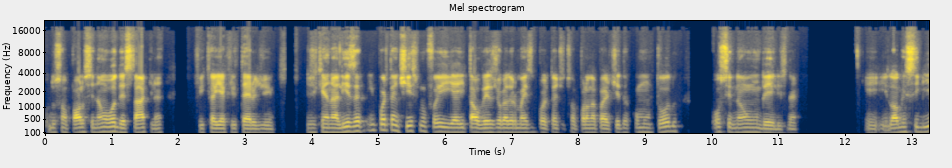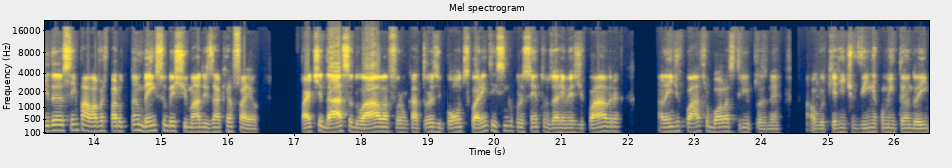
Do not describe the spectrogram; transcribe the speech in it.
do São Paulo, se não o destaque, né? Fica aí a critério de, de quem analisa, importantíssimo, foi aí talvez o jogador mais importante do São Paulo na partida como um todo, ou se não um deles, né? E, e, logo em seguida, sem palavras para o também subestimado Isaac Rafael. Partidaça do Ala, foram 14 pontos, 45% nos arremessos de quadra, além de quatro bolas triplas, né? Algo que a gente vinha comentando aí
